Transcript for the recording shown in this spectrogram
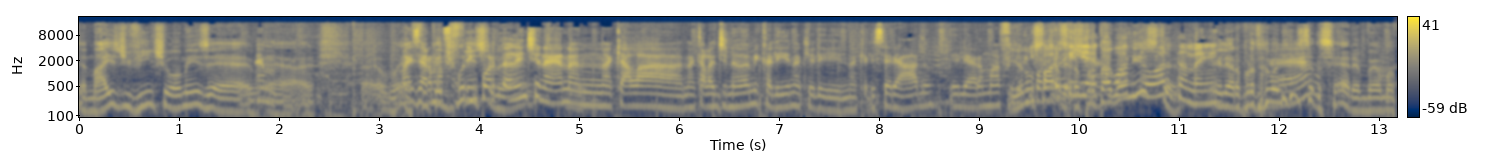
É, mais de 20 homens é. é- é- Mas é- era uma figura difícil, importante, né? na- naquela, naquela dinâmica ali, naquele, naquele seriado. Ele era uma figura não Fora importante. que Ele ele era é protagonista. ator também. Ele era o protagonista É? da série. É uma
